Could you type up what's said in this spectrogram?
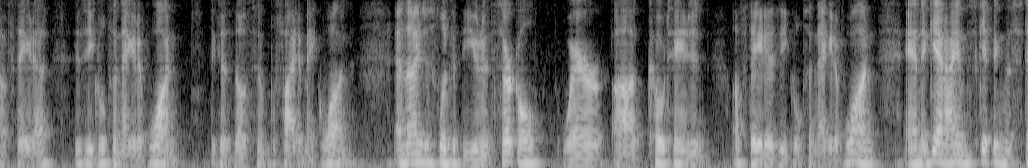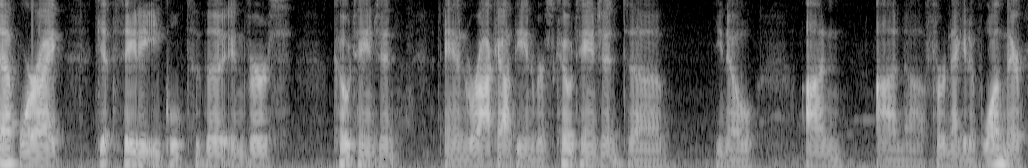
of theta is equal to negative 1 because those simplify to make 1. And then I just look at the unit circle where uh, cotangent of theta is equal to negative 1. And again, I am skipping the step where I get theta equal to the inverse cotangent and rock out the inverse cotangent, uh, you know, on on uh, for negative 1 there.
